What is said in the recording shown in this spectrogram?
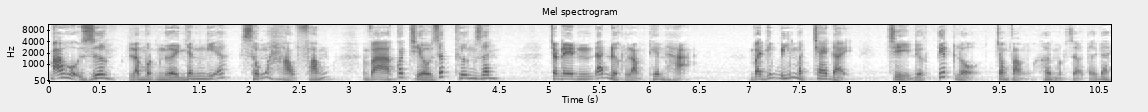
Bá Hộ Dương là một người nhân nghĩa, sống hào phóng và có chiều rất thương dân, cho nên đã được lòng thiên hạ. Và những bí mật che đậy chỉ được tiết lộ trong vòng hơn 1 giờ tới đây.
